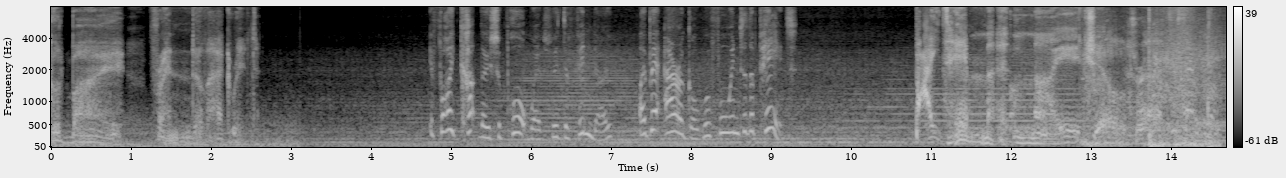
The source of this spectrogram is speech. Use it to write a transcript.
Goodbye, friend of Hagrid. If I cut those support webs with Diffindo, I bet Aragog will fall into the pit. Bite him, my children.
